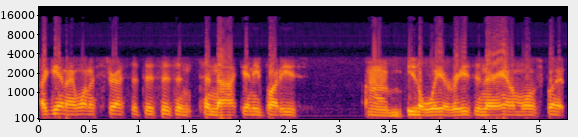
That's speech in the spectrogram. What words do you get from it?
again, I want to stress that this isn't to knock anybody's um, you know way of raising their animals, but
